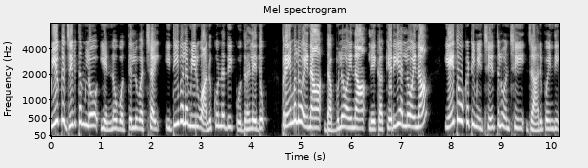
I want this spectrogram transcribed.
మీ యొక్క జీవితంలో ఎన్నో ఒత్తిళ్ళు వచ్చాయి. ఇటీవల మీరు అనుకున్నది కుదరలేదు. ప్రేమలో అయినా డబ్బులో అయినా లేక కెరియర్లో అయినా ఏదో ఒకటి మీ చేతిలోంచి జారిపోయింది.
